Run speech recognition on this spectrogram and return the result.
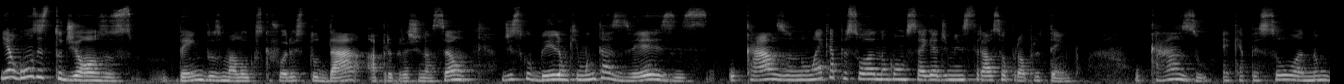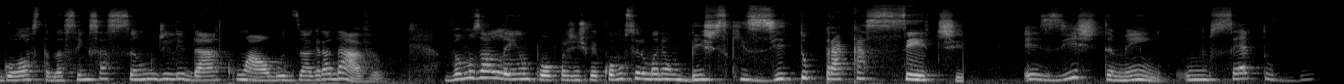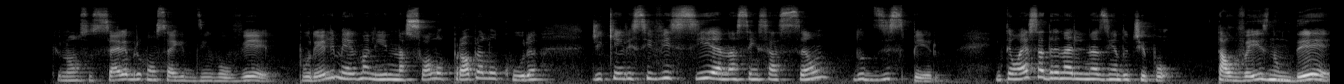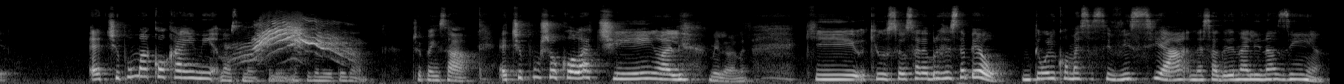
E alguns estudiosos, bem dos malucos que foram estudar a procrastinação, descobriram que muitas vezes o caso não é que a pessoa não consegue administrar o seu próprio tempo. O caso é que a pessoa não gosta da sensação de lidar com algo desagradável. Vamos além um pouco para a gente ver como o ser humano é um bicho esquisito pra cacete. Existe também um certo vício que o nosso cérebro consegue desenvolver por ele mesmo ali, na sua própria loucura, de que ele se vicia na sensação do desespero. Então, essa adrenalinazinha do tipo, talvez não dê, é tipo uma cocaína. Nossa, não, não fiz meio pesado. Deixa eu pensar. É tipo um chocolatinho ali. Melhor, né? Que, que o seu cérebro recebeu. Então ele começa a se viciar nessa adrenalinazinha.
